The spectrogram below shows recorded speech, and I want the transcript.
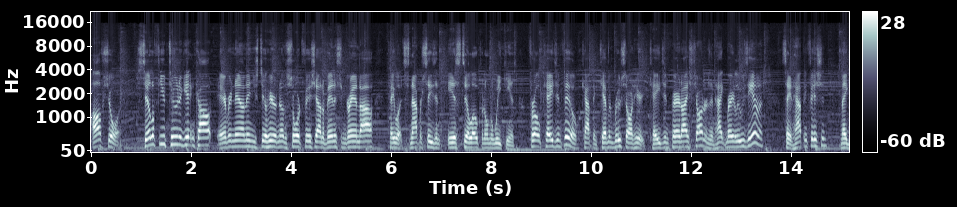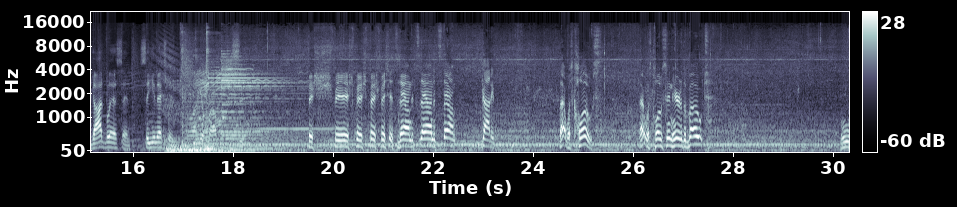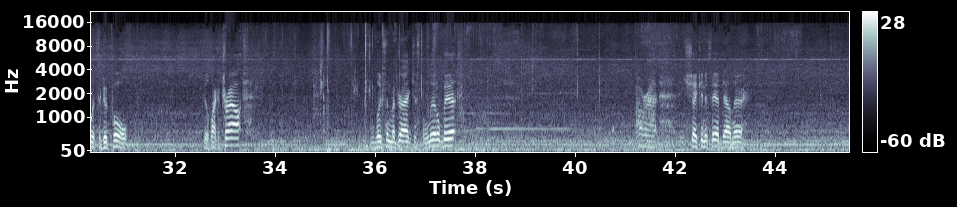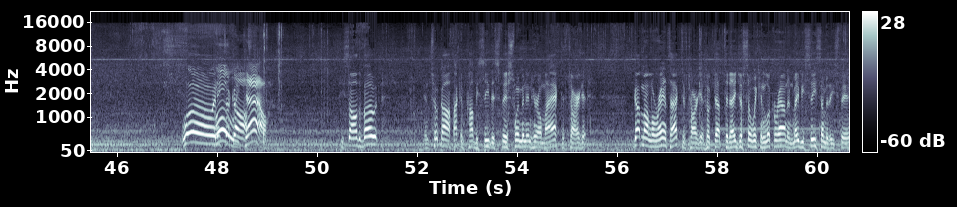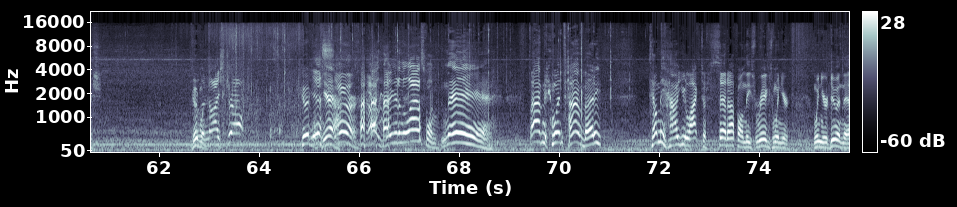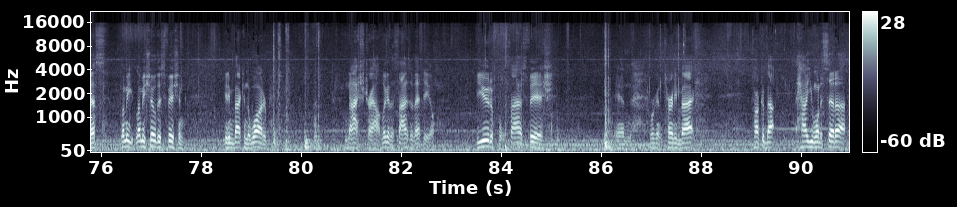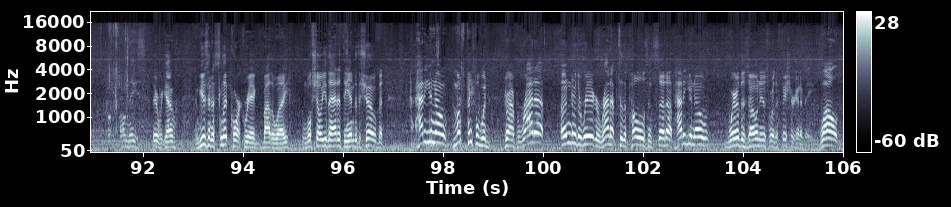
Offshore, still a few tuna getting caught. Every now and then you still hear another swordfish out of Venice and Grand Isle. Tell you what, snapper season is still open on the weekends. For Old Cajun Phil, Captain Kevin Broussard here at Cajun Paradise Charters in Hackberry, Louisiana, saying happy fishing, may God bless, and see you next week. Audio problem. Fish, fish, fish, fish, fish. It's down, it's down, it's down. Got him. That was close. That was close in here to the boat. Ooh, it's a good pull. Feels like a trout. Loosen my drag just a little bit. All right, he's shaking his head down there. Whoa, and he Holy took off. cow! He saw the boat and took off. I could probably see this fish swimming in here on my active target. Got my Lowrance active target hooked up today just so we can look around and maybe see some of these fish. Good A one. nice trout. Good one. Yes, yeah. sir. That was bigger than the last one. Man, five me one time, buddy. Tell me how you like to set up on these rigs when you're when you're doing this. Let me let me show this fish and get him back in the water. Nice trout. Look at the size of that deal. Beautiful size fish. And we're gonna turn him back. Talk about how you want to set up on these. There we go. I'm using a slip cork rig, by the way, and we'll show you that at the end of the show. But how do you know? Most people would drive right up under the rig or right up to the poles and set up. How do you know where the zone is where the fish are going to be? Well,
